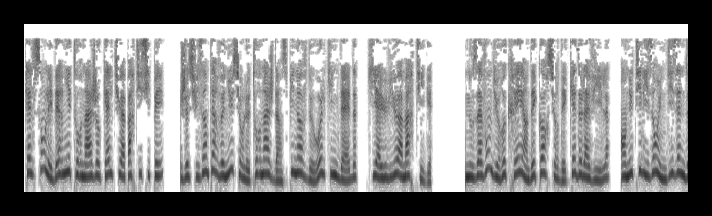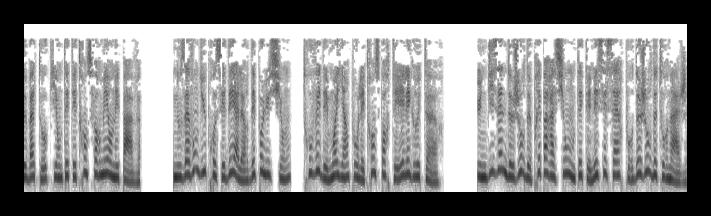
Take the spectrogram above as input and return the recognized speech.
Quels sont les derniers tournages auxquels tu as participé? Je suis intervenu sur le tournage d'un spin-off de Walking Dead, qui a eu lieu à Martigues. Nous avons dû recréer un décor sur des quais de la ville, en utilisant une dizaine de bateaux qui ont été transformés en épaves. Nous avons dû procéder à leur dépollution, trouver des moyens pour les transporter et les gruteurs. Une dizaine de jours de préparation ont été nécessaires pour deux jours de tournage.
